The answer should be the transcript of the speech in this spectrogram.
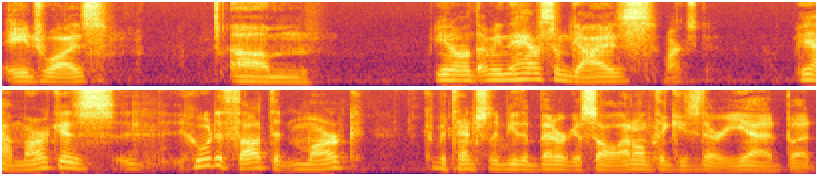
age wise. Um, you know, I mean, they have some guys. Marc's good. Yeah, Marc is. Who would have thought that Mark could potentially be the better Gasol? I don't think he's there yet, but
